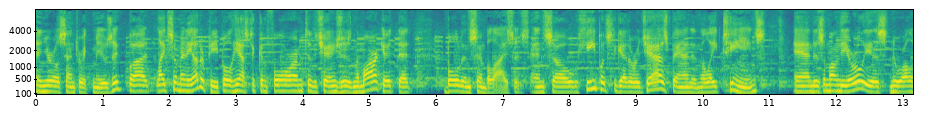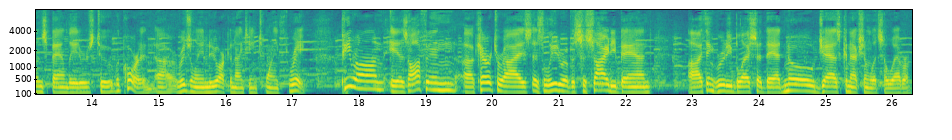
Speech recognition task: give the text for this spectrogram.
in Eurocentric music, but like so many other people, he has to conform to the changes in the market that Bolden symbolizes. And so he puts together a jazz band in the late teens and is among the earliest New Orleans band leaders to record, uh, originally in New York in 1923. Piron is often uh, characterized as the leader of a society band. Uh, I think Rudy Blesh said they had no jazz connection whatsoever.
